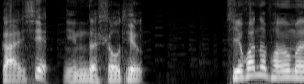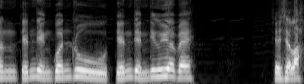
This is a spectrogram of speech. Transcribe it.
感谢您的收听。喜欢的朋友们点点关注，点点订阅呗，谢谢了。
